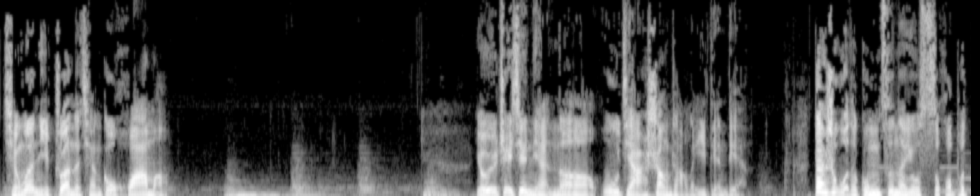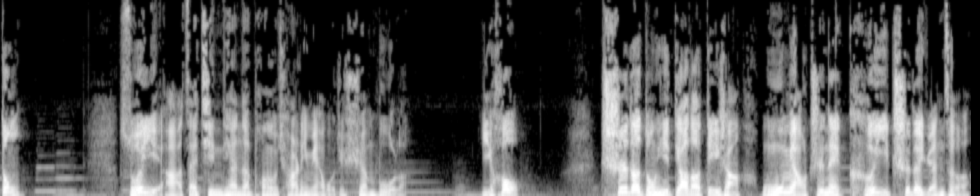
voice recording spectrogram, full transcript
请问你赚的钱够花吗？由于这些年呢，物价上涨了一点点，但是我的工资呢又死活不动，所以啊，在今天的朋友圈里面，我就宣布了，以后吃的东西掉到地上五秒之内可以吃的原则，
